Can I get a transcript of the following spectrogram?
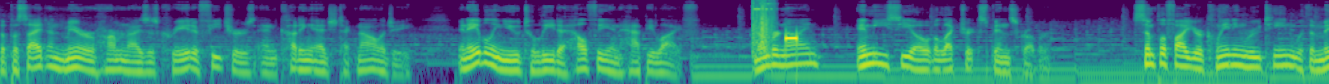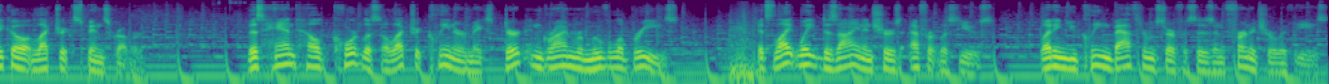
The Poseidon Mirror harmonizes creative features and cutting-edge technology, enabling you to lead a healthy and happy life. Number 9. MECO Electric Spin Scrubber. Simplify your cleaning routine with the MECO Electric Spin Scrubber. This handheld cordless electric cleaner makes dirt and grime removal a breeze. Its lightweight design ensures effortless use, letting you clean bathroom surfaces and furniture with ease.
